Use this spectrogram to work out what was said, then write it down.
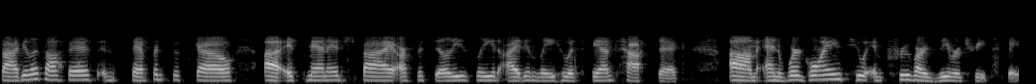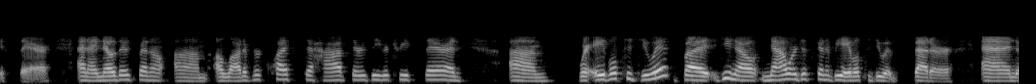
fabulous office in San Francisco. Uh, it's managed by our facilities lead, Ivan Lee, who is fantastic. Um, and we're going to improve our Z retreat space there. And I know there's been a, um, a lot of requests to have their Z retreats there, and um, we're able to do it. But you know, now we're just going to be able to do it better and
